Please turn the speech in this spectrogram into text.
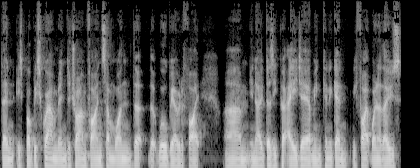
then he's probably scrambling to try and find someone that that will be able to fight. Um, you know, does he put AJ? I mean, can again he fight one of those?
